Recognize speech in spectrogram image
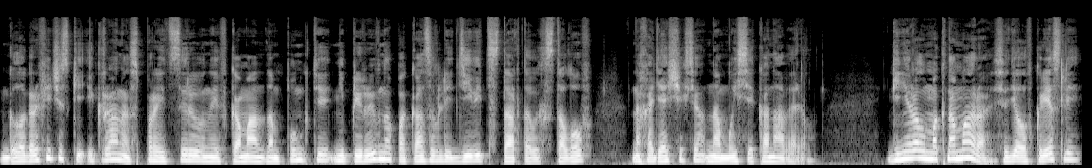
Голографические экраны, спроецированные в командном пункте, непрерывно показывали 9 стартовых столов находящихся на мысе Канаверал. Генерал Макнамара сидел в кресле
